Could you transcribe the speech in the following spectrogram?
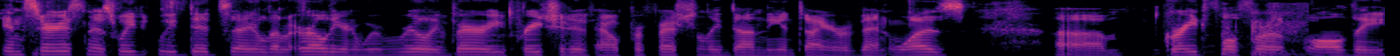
in seriousness, we we did say a little earlier, and we're really very appreciative how professionally done the entire event was. Um, grateful for all the,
